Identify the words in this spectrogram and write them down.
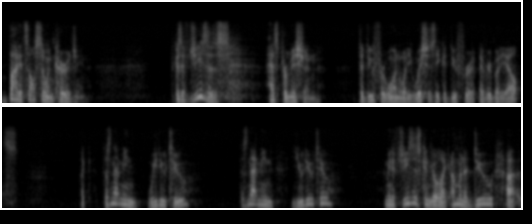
but it's also encouraging. Because if Jesus has permission to do for one what he wishes he could do for everybody else, like, doesn't that mean we do too? Doesn't that mean you do too? I mean, if Jesus can go like, I'm going to do, uh,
